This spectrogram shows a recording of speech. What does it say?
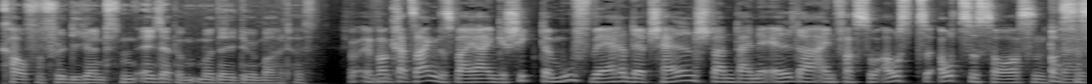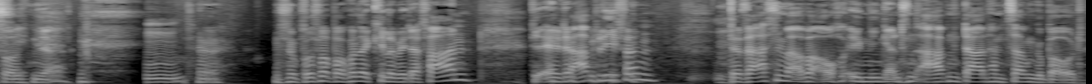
kaufe für die ganzen Elder-Modelle, die du bemalt hast. Ich wollte gerade sagen, das war ja ein geschickter Move während der Challenge, dann deine Elder einfach so aus, outzusourcen. Outzusourcen, ja. mhm. ja. Müssen wir bloß mal ein paar hundert Kilometer fahren, die Elder abliefern. da saßen wir aber auch irgendwie den ganzen Abend da und haben zusammengebaut.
